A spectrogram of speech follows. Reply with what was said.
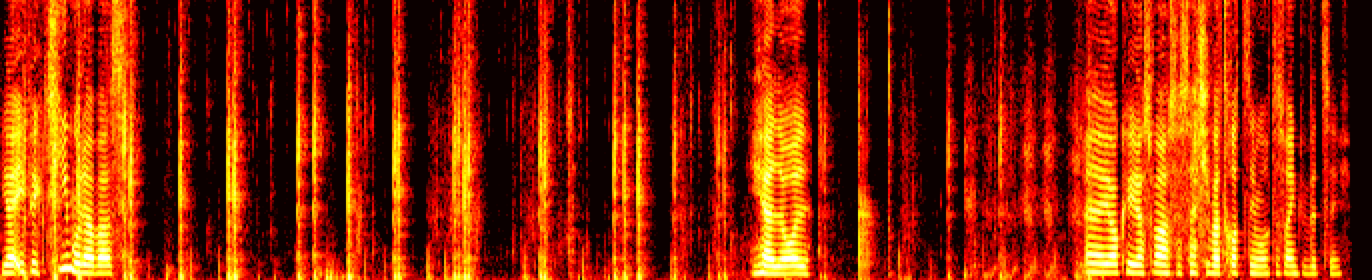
Ja, Epic Team oder was? Ja, lol. Äh, ja, okay, das war's. Das hat aber trotzdem auch. Das war irgendwie witzig.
